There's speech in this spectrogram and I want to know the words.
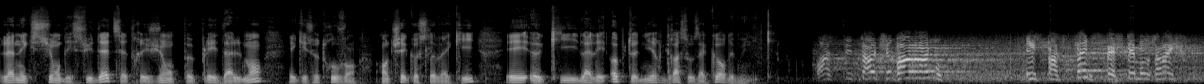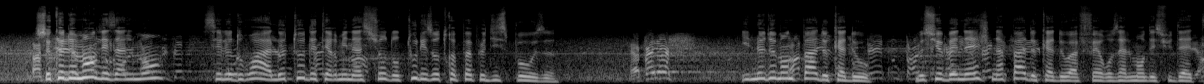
l'annexion des Sudètes, cette région peuplée d'Allemands et qui se trouve en, en Tchécoslovaquie et qu'il allait obtenir grâce aux accords de Munich. Ce que demandent les Allemands, c'est le droit à l'autodétermination dont tous les autres peuples disposent. Ils ne demandent pas de cadeaux. Monsieur Benech n'a pas de cadeaux à faire aux Allemands des Sudètes.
